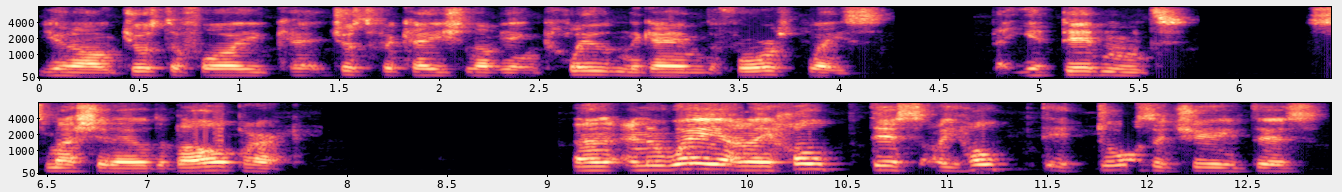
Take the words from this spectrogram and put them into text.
you know justify justification of you including the game in the first place that you didn't smash it out of the ballpark And in a way, and I hope this, I hope it does achieve this,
